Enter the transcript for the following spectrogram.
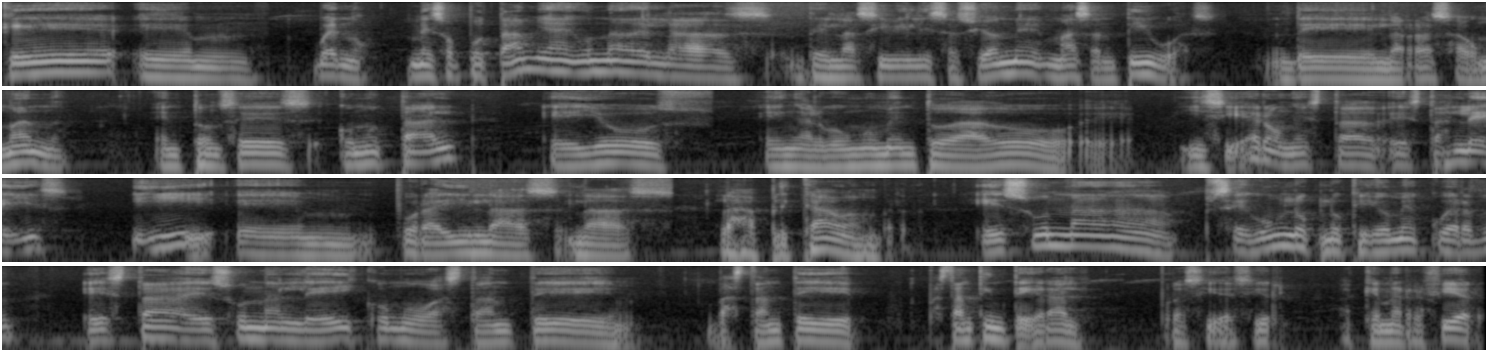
que, em, bueno, Mesopotamia es una de las, de las civilizaciones más antiguas de la raza humana. Entonces, como tal, ellos en algún momento dado eh, hicieron estas leyes y em, por ahí las, las, las aplicaban. Es una, según lo, lo que yo me acuerdo, esta es una ley como bastante, bastante, bastante integral, por así decir. ¿A qué me refiero?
